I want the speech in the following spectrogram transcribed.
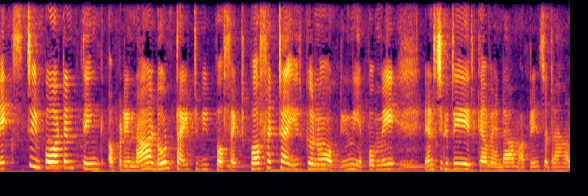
next important thing அப்படின்னா don't try to be perfect பர்ஃபெக்டாக இருக்கணும் அப்படின்னு எப்போவுமே நினச்சிக்கிட்டே இருக்க வேண்டாம் அப்படின்னு சொல்கிறாங்க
